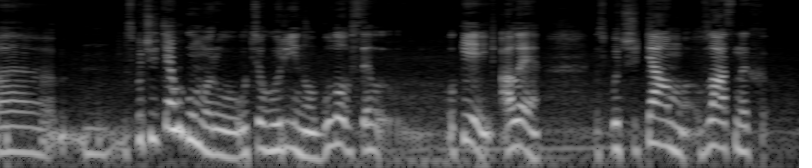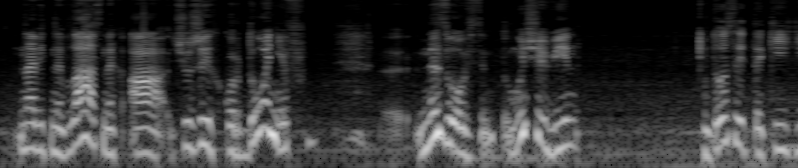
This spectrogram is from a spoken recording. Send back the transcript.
Е, з почуттям гумору у цього Ріно було все окей, але з почуттям власних, навіть не власних, а чужих кордонів е, не зовсім, тому що він досить такий.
